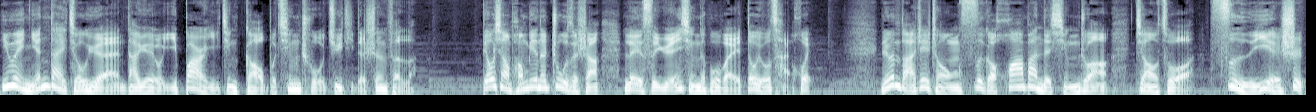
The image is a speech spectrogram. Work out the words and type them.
因为年代久远，大约有一半已经搞不清楚具体的身份了。雕像旁边的柱子上类似圆形的部位都有彩绘，人们把这种四个花瓣的形状叫做四叶式。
